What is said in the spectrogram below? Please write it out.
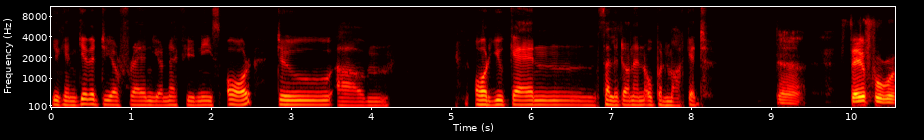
you can give it to your friend your nephew niece or to um or you can sell it on an open market. Yeah, thorough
